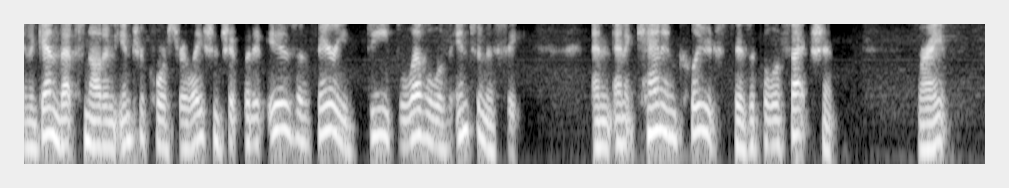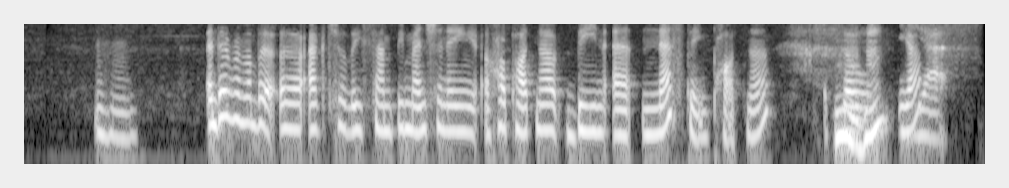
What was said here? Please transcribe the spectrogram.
And again, that's not an intercourse relationship, but it is a very deep level of intimacy. And, and it can include physical affection, right? Mm-hmm. And I remember uh, actually Sempi mentioning her partner being a nesting partner. So, mm-hmm. yeah. Yes.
